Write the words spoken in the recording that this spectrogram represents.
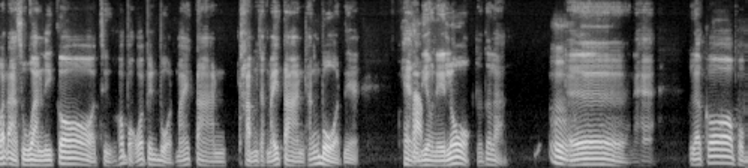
วัดอ่างสุวรรณนี้ก็ถือเขาบอกว่าเป็นโบสถ์ไม้ตาลทำจากไม้ตาลทั้งโบสถ์เนี่ยแห่งครับเดียวในโลกตัวตลาดอืมเออนะฮะแล้วก็ผม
